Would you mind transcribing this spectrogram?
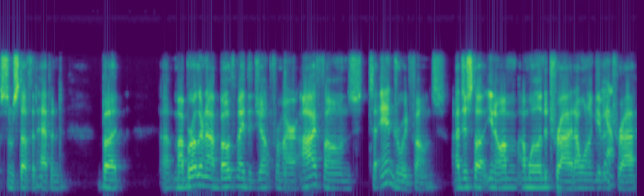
some stuff that happened, but uh, my brother and I both made the jump from our iPhones to Android phones. I just thought, you know, I'm I'm willing to try it. I want to give it Yeah. a try.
